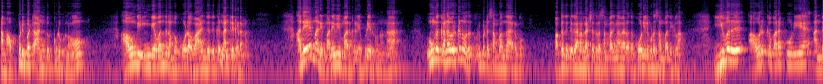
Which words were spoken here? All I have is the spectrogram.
நம்ம அப்படிப்பட்ட அன்பு கொடுக்கணும். அவங்க இங்கே வந்து நம்ம கூட வாழ்ந்ததுக்கு நன்றி கடனை அதே மாதிரி மனைவிமார்கள் எப்படி இருக்கணும்னா உங்கள் கணவருக்குன்னு ஒரு குறிப்பிட்ட சம்பளம் தான் இருக்கும். பக்கத்து வீட்டுக்காரன் லட்சத்தில் சம்பாதிக்கலாம் வேறு ஒருத்தன் கோடியில் கூட சம்பாதிக்கலாம். இவர் அவருக்கு வரக்கூடிய அந்த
